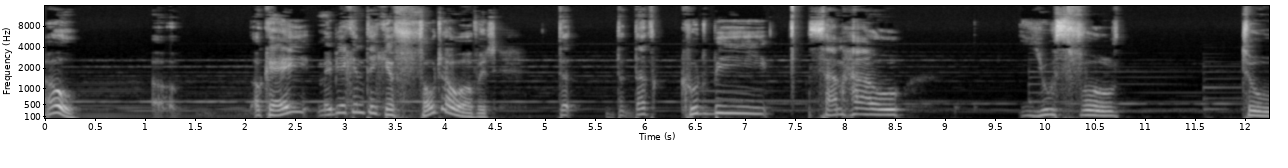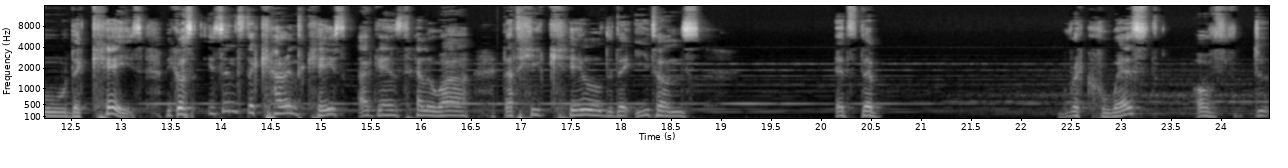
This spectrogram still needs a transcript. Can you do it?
Oh, uh, okay, maybe I can take a photo of it. That that, that could be somehow useful to the case. Because isn't the current case against Helua that he killed the Etons? It's the request of the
